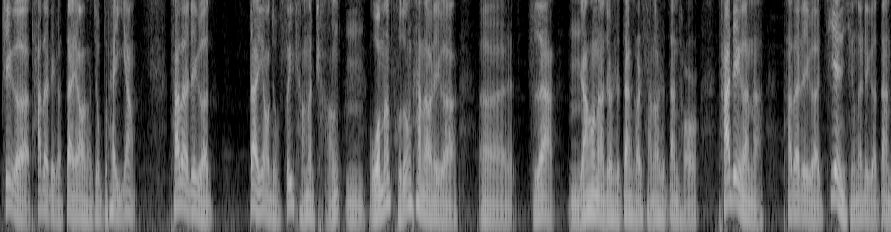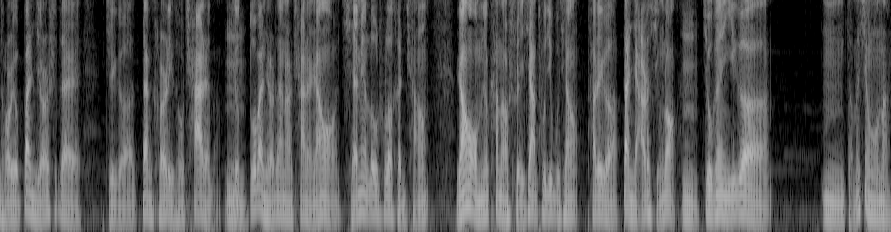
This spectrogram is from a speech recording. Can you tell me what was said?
这个它的这个弹药呢就不太一样，它的这个弹药就非常的长。嗯，我们普通看到这个呃子弹，嗯，然后呢就是弹壳前头是弹头，它这个呢。它的这个剑形的这个弹头有半截是在这个弹壳里头插着的，有多半截在那儿插着，然后前面露出了很长，然后我们就看到水下突击步枪，它这个弹夹的形状，嗯，就跟一个，嗯，怎么形容呢？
